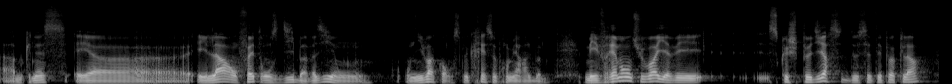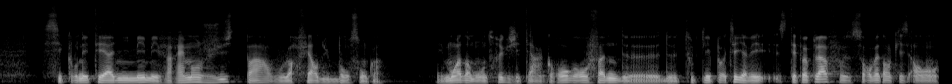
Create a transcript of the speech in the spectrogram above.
à Mknes. Et, euh, et là, en fait, on se dit, bah vas-y, on, y va, quoi, on se crée, ce premier album. Mais vraiment, tu vois, il y avait. Ce que je peux dire de cette époque-là, c'est qu'on était animé, mais vraiment juste par vouloir faire du bon son, quoi. Et moi, dans mon truc, j'étais un gros, gros fan de, de toutes les. Tu sais, il y avait cette époque-là, faut se remettre en, en,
